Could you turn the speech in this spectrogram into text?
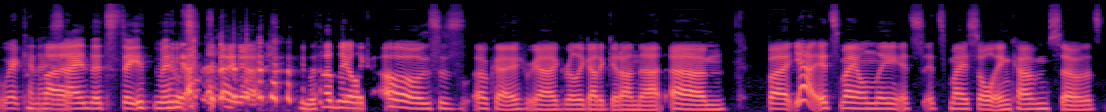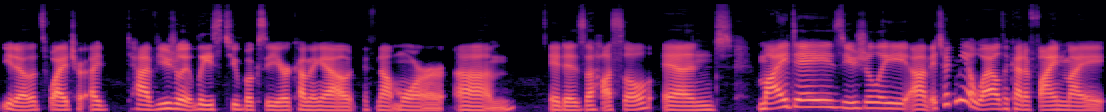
Where can but, I sign that statement? Yeah, yeah. You know, suddenly you're like, oh, this is okay. Yeah, I really got to get on that. Um, but yeah, it's my only, it's it's my sole income. So that's you know that's why I try. I have usually at least two books a year coming out, if not more. Um, it is a hustle, and my days usually. Um, it took me a while to kind of find my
